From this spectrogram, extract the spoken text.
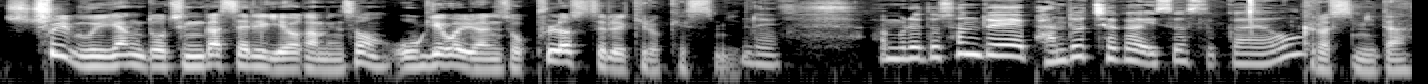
수출 물량도 증가세를 이어가면서 5개월 연속 플러스를 기록했습니다. 네. 아무래도 선두에 반도체가 있었을까요? 그렇습니다.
